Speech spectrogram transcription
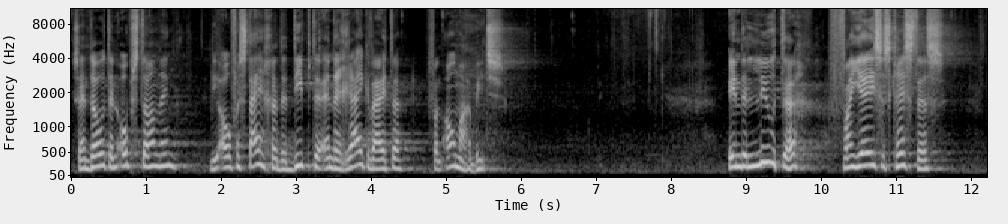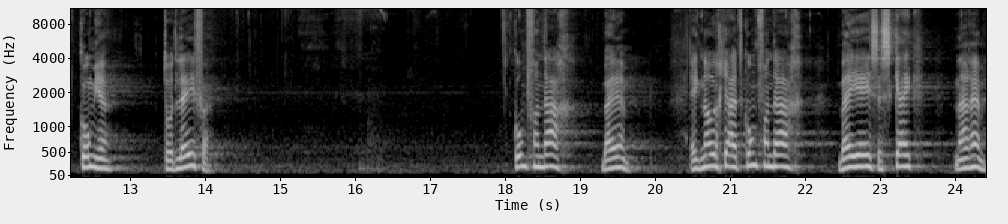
Zijn dood en opstanding die overstijgen de diepte en de rijkwijde van Omaha Beach. In de luwte van Jezus Christus kom je tot leven. Kom vandaag bij Hem. Ik nodig je uit, kom vandaag bij Jezus. Kijk naar Hem.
